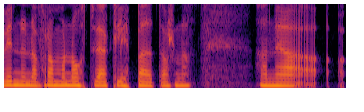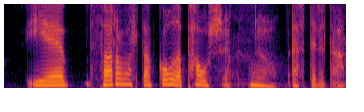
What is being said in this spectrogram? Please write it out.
vinnuna fram á nótt við að klippa þetta og svona. Þannig að ég þarf alltaf góða pásu Já, eftir þetta.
